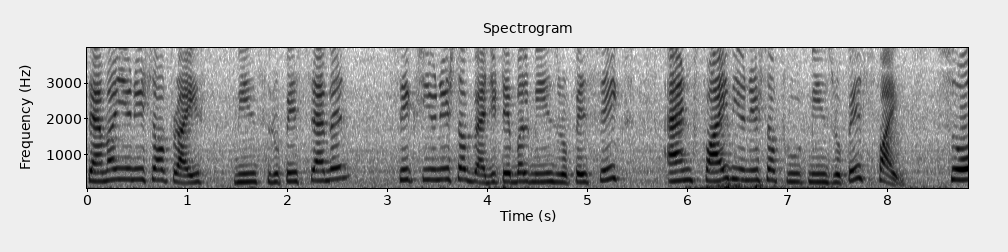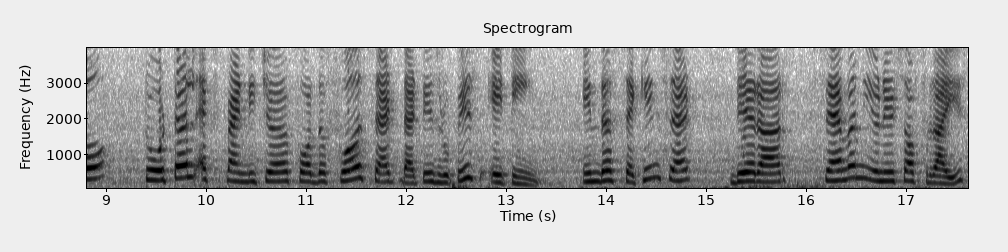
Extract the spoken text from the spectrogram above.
7 units of rice means rupees 7, 6 units of vegetable means rupees 6 and 5 units of fruit means rupees 5. So, total expenditure for the first set that is rupees 18. In the second set there are 7 units of rice,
